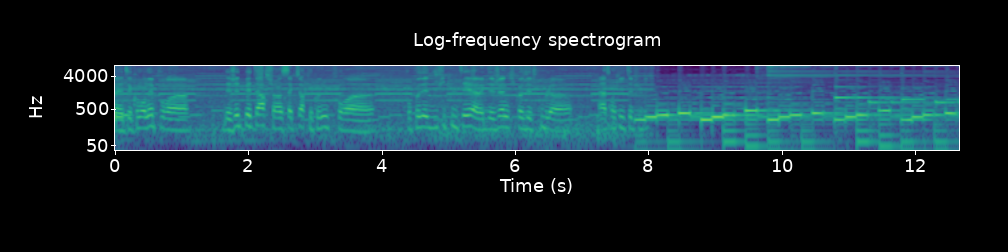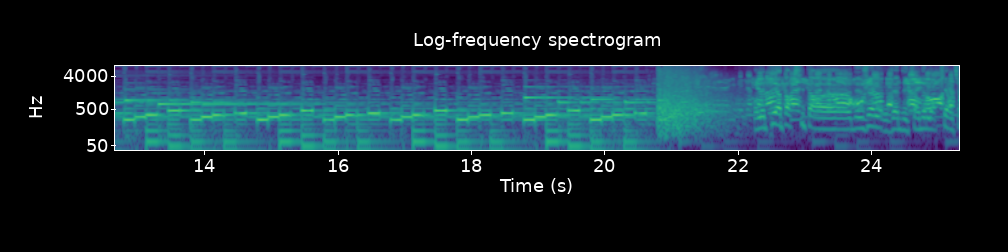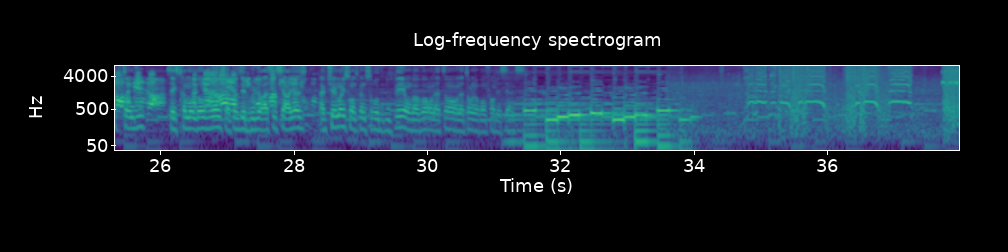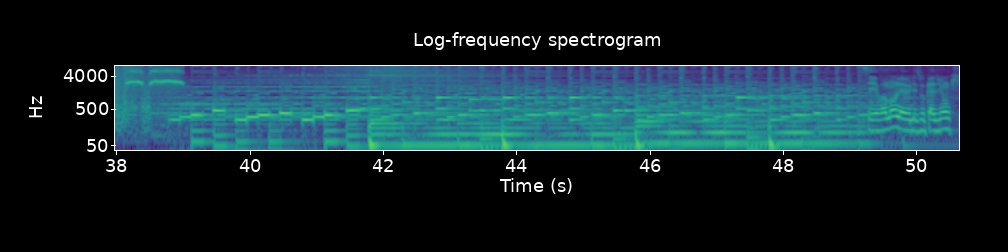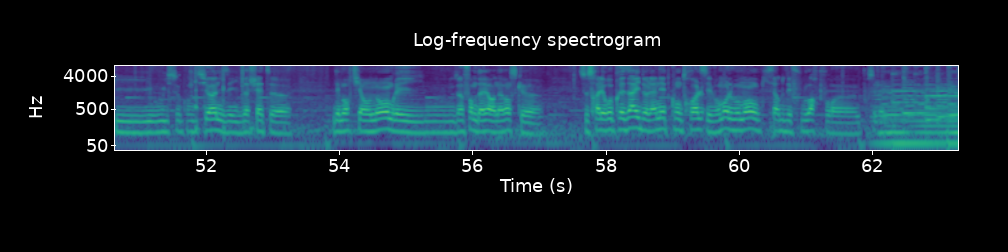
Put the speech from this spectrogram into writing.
a été commandé pour euh, des jets de pétards sur un secteur qui est connu pour, euh, poser des difficultés avec des jeunes qui causent des troubles euh, à la tranquillité publique. On est pris à partie par euh, des jeunes, ils jettent des tirs de mortier en tir tendu. C'est extrêmement dangereux, ça cause des brûlures assez sérieuses. Actuellement, ils sont en train de se regrouper, on va voir, on attend, on attend le renfort des CRS. C'est vraiment les, occasions où ils se conditionnent, ils, achètent euh, des mortiers en nombre et ils nous informent d'ailleurs en avance que ce sera les représailles de l'année de contrôle. C'est vraiment le moment qui sert de défouloir pour, euh, pour ces jeunes.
